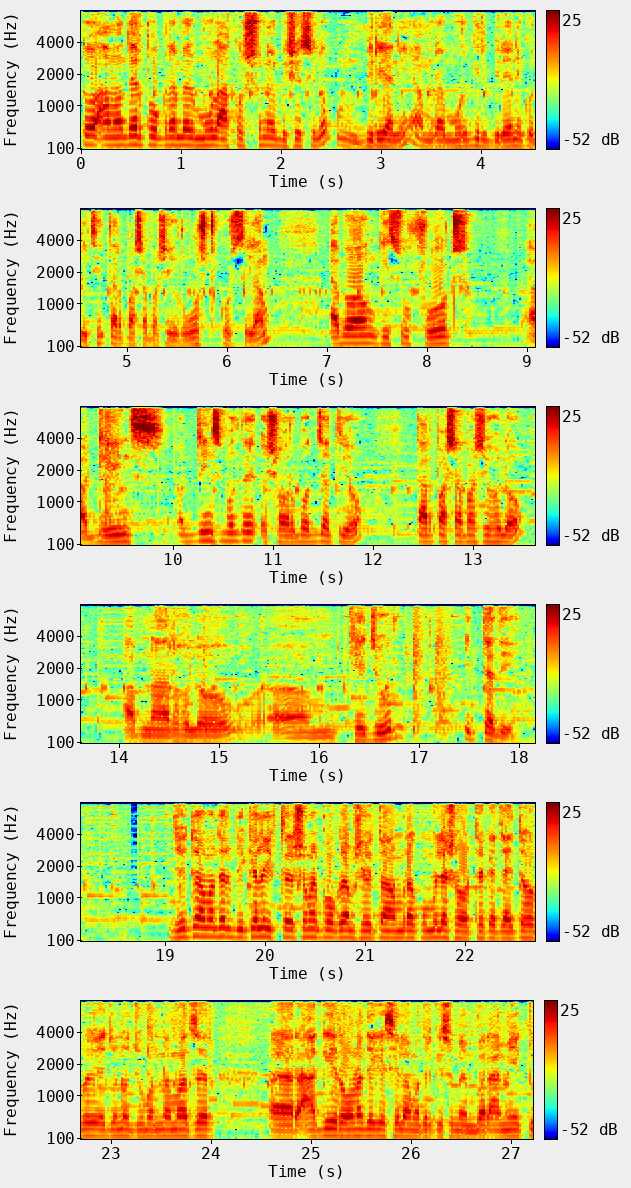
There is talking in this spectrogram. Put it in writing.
তো আমাদের প্রোগ্রামের মূল আকর্ষণীয় বিষয় ছিল বিরিয়ানি। আমরা মুরগির বিরিয়ানি করেছি, তার পাশাপাশি রোস্ট করছিলাম। এবং কিছু ফ্রুটস ড্রিঙ্কস ড্রিঙ্কস বলতে শরবত জাতীয়। তার পাশাপাশি হলো আপনার হলো খেজুর ইত্যাদি। যেহেতু আমাদের বিকেলে ইফতারের সময় প্রোগ্রাম সেহেতু আমরা কুমিল্লা শহর থেকে যাইতে হবে। এজন্য জুমার নামাজের আর আগে রওনা দিয়ে গেছিল আমাদের কিছু মেম্বার আমি একটু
